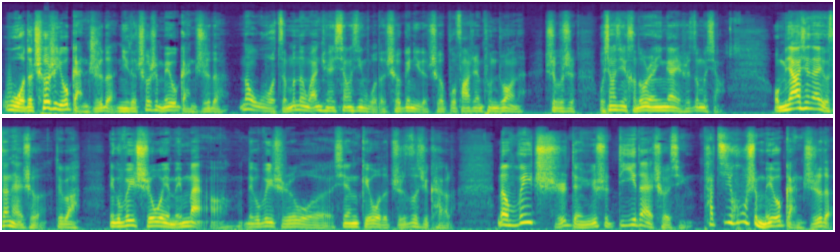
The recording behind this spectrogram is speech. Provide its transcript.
我的车是有感知的，你的车是没有感知的，那我怎么能完全相信我的车跟你的车不发生碰撞呢？是不是？我相信很多人应该也是这么想。我们家现在有三台车，对吧？那个威驰我也没卖啊，那个威驰我先给我的侄子去开了。那威驰等于是第一代车型，它几乎是没有感知的，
